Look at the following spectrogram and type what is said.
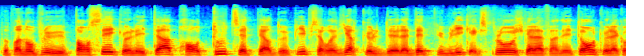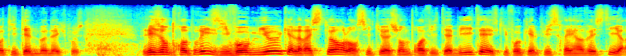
On peut pas non plus penser que l'État prend toute cette perte de PIB. Ça veut dire que la dette publique explose jusqu'à la fin des temps, que la quantité de monnaie explose. Les entreprises, il vaut mieux qu'elles restaurent leur situation de profitabilité, parce qu'il faut qu'elles puissent réinvestir?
